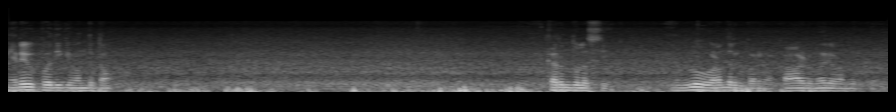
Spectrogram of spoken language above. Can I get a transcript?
நிறைவு பகுதிக்கு வந்துட்டோம். கருந்துளசி. எவ்வளோ வளர்ந்துருக்கு பாருங்கள் காடு மாதிரி வளர்ந்துருக்கு.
